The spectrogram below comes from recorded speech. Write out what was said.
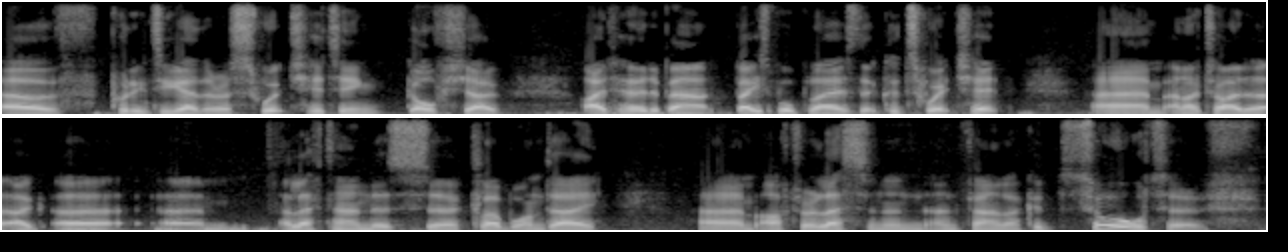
of putting together a switch hitting golf show. I'd heard about baseball players that could switch hit, um, and I tried a, a, um, a left-hander's uh, club one day um, after a lesson and, and, found I could sort of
